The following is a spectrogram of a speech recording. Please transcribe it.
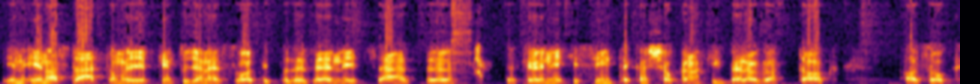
én, én azt látom, hogy egyébként ugyanez volt itt az 1400 környéki szinteken, sokan, akik beragadtak, azok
